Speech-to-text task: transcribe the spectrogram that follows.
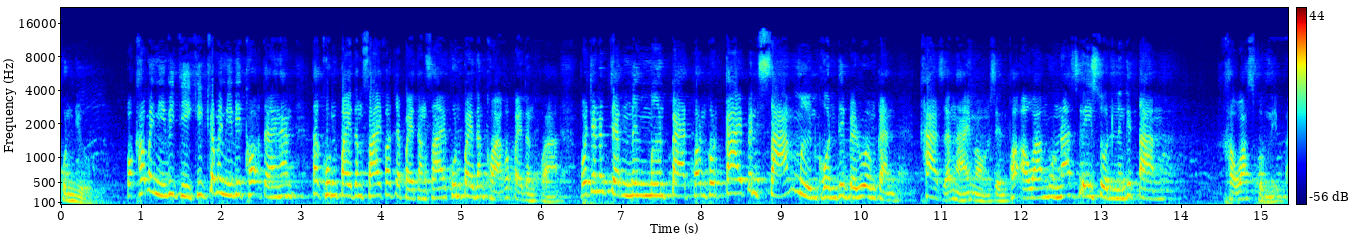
คุณอยู่เพราะเขาไม่มีวิธีคิดก็ไม่มีวิเคราะห์แต่นั้น ถ้าคุณไปทางซ้ายเขาจะไปทางซ้าย คุณไปทางขวาก็ไปทางขวา เพราะฉะนั้นจากหนึ่งหมื่นแปดพันคนกลายเป็นสามหมื่นคนที่ไปร่วมกันฆ่าสังหารหม่ามเซนเพราะอาวามุนัสก็อีกส่วนหนึ่งที่ตามคาวัสกลุ่มนี้ไป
